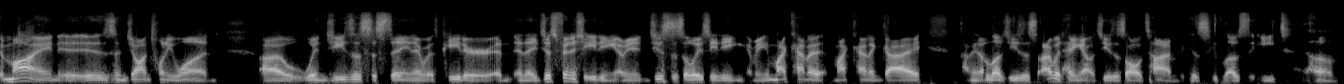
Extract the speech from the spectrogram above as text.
uh, mine is in John 21. Uh, when Jesus is sitting there with Peter and, and they just finished eating. I mean, Jesus is always eating. I mean, my kind of my kind of guy. I mean, I love Jesus. I would hang out with Jesus all the time because he loves to eat. Um,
